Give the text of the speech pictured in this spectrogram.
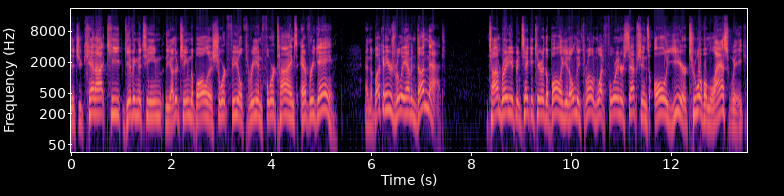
That you cannot keep giving the team, the other team, the ball in a short field three and four times every game. And the Buccaneers really haven't done that. Tom Brady had been taking care of the ball. He had only thrown, what, four interceptions all year, two of them last week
